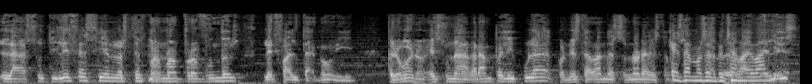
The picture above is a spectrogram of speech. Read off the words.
la sutileza sí en los temas más profundos le falta, ¿no? Y, pero bueno, es una gran película con esta banda sonora que estamos, escuchando de Vangelis.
